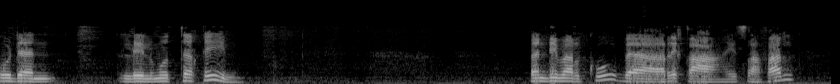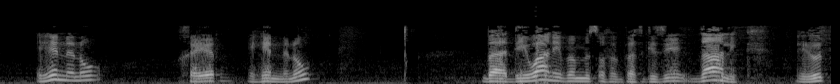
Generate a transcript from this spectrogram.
هدى للمتقين በእንዲህ መልኩ በሪቃ ይጻፋል ይህንኑ ኸይር ይህንኑ በዲዋኒ በምጽፍበት ጊዜ ዛሊክ እዩት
